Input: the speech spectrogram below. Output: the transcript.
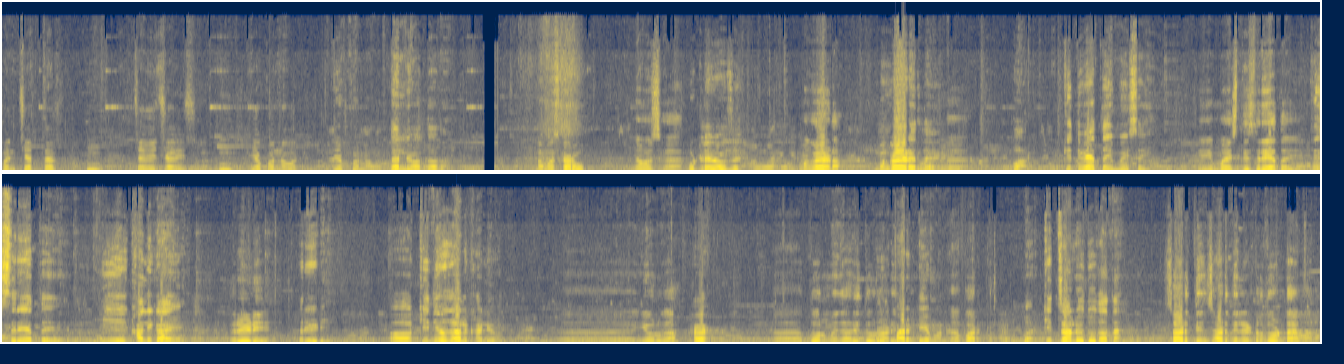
पंच्याहत्तर हं, चव्वेचाळीस हं. एकोणनव्वद. एकोणनव्वद. धन्यवाद दादा. नमस्कार हो. नमस्कार. कुठल्या गावचं आहे? मंगळवेढा. मंगळवेड्यातलं आहे. बर. किती वेळ आहे म्हैस? आहे ही म्हैस तिसरी येत आहे. तिसरे येत आहे. ही खाली काय आहे? रेडी आहे. रेडी. अं, किती दिवस झालं खाली येऊन? अं, येऊन का? हा. अं, दोन महिने झाली दोन अडीच. पार्टी आहे म्हणा. हा, पार्टी. बरं किती चालू आहे दूध आता? साडेतीन साडेतीन लिटर दोन टायमाला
